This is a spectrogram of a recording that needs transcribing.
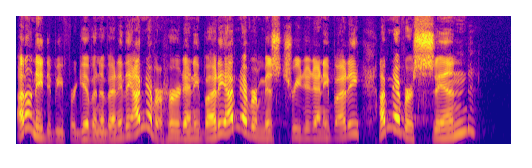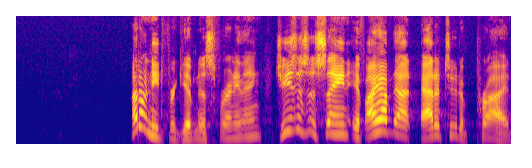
I don't need to be forgiven of anything. I've never hurt anybody. I've never mistreated anybody. I've never sinned. I don't need forgiveness for anything. Jesus is saying if I have that attitude of pride,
